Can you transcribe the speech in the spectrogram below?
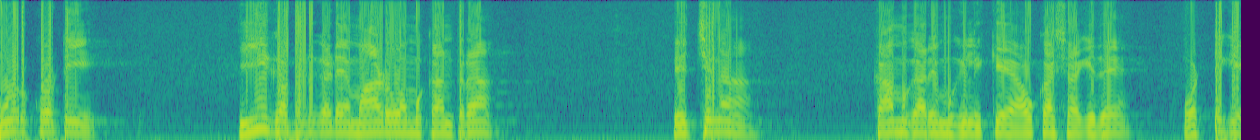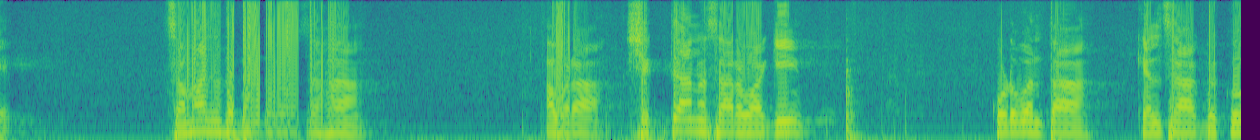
ಮೂರು ಕೋಟಿ ಈಗ ಬಿಡುಗಡೆ ಮಾಡುವ ಮುಖಾಂತರ ಹೆಚ್ಚಿನ ಕಾಮಗಾರಿ ಮುಗಿಲಿಕ್ಕೆ ಅವಕಾಶ ಆಗಿದೆ. ಒಟ್ಟಿಗೆ ಸಮಾಜದ ಬಂಧುಗಳು ಸಹ ಅವರ ಶಕ್ತಿಯಾನುಸಾರವಾಗಿ ಕೊಡುವಂಥ ಕೆಲಸ ಆಗಬೇಕು.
